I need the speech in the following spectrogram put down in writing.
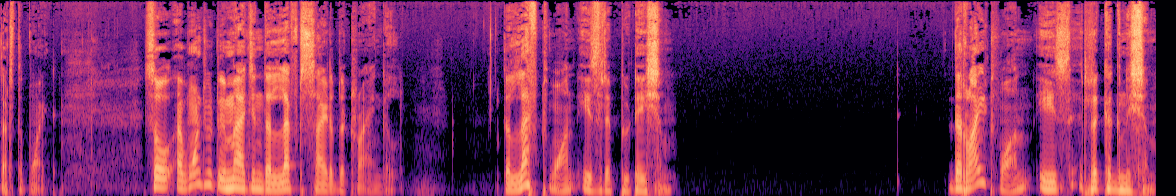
That's the point. So I want you to imagine the left side of the triangle. The left one is reputation. The right one is recognition.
